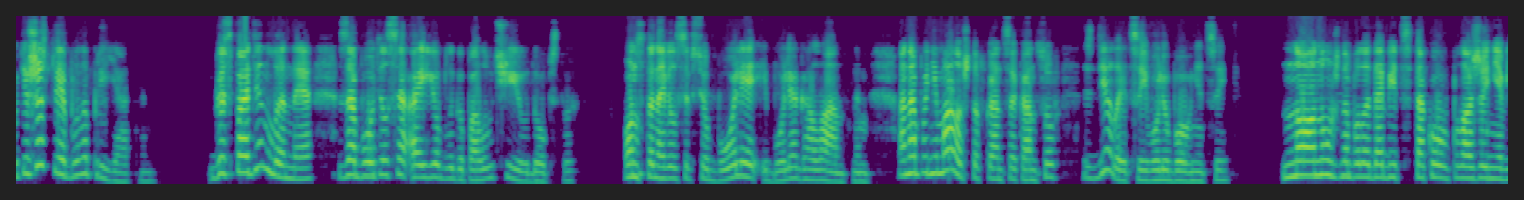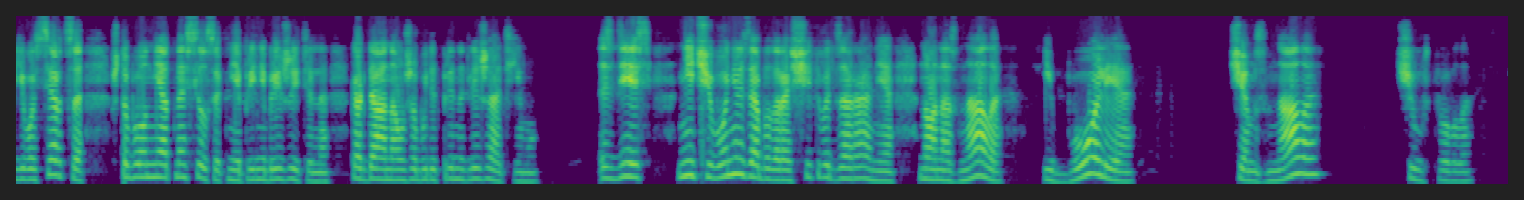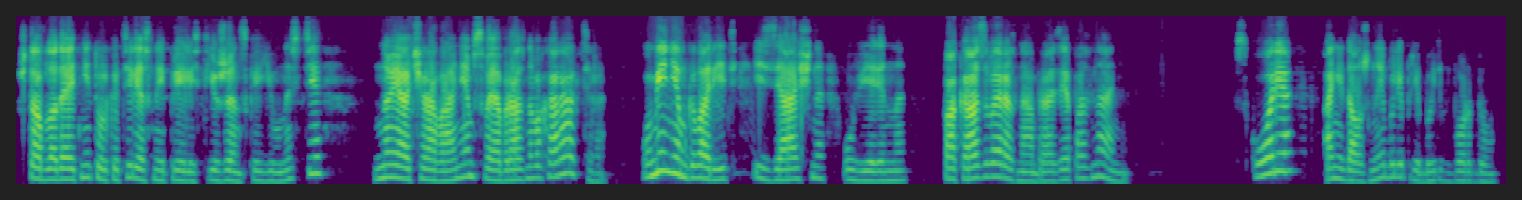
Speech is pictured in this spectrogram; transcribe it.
Путешествие было приятным. Господин Лене заботился о ее благополучии и удобствах. Он становился все более и более галантным. Она понимала, что в конце концов сделается его любовницей. Но нужно было добиться такого положения в его сердце, чтобы он не относился к ней пренебрежительно, когда она уже будет принадлежать ему. Здесь ничего нельзя было рассчитывать заранее, но она знала и более, чем знала, чувствовала, что обладает не только телесной прелестью женской юности, но и очарованием своеобразного характера умением говорить изящно, уверенно, показывая разнообразие познаний. Вскоре они должны были прибыть в Бордо.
